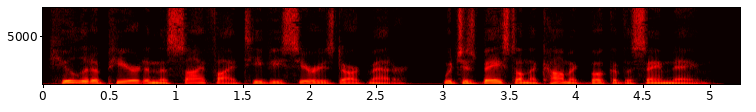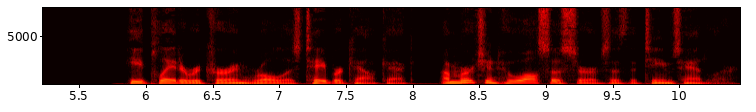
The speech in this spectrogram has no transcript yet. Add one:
Hewlett appeared in the sci-fi TV series Dark Matter, which is based on the comic book of the same name. He played a recurring role as Tabor Calchek, a merchant who also serves as the team's handler.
